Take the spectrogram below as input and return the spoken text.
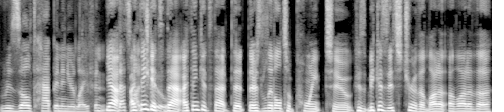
result happen in your life. And Yeah, that's I think it's that. I think it's that that there's little to point to because because it's true that a lot of a lot of the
